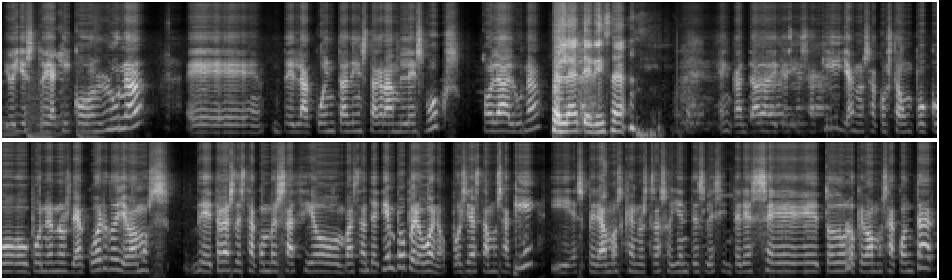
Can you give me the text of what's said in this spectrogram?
Y hoy estoy aquí con Luna, eh, de la cuenta de Instagram Lesbooks. Hola, Luna. Hola, Teresa encantada de que estés aquí. Ya nos ha costado un poco ponernos de acuerdo. Llevamos detrás de esta conversación bastante tiempo, pero bueno, pues ya estamos aquí y esperamos que a nuestras oyentes les interese todo lo que vamos a contar.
